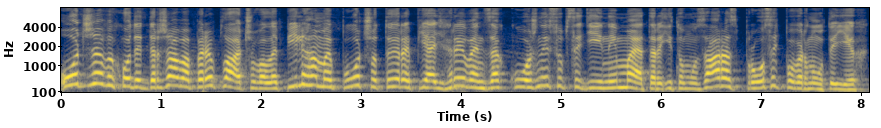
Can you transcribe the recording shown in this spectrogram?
Отже, виходить, держава переплачувала пільгами по 4-5 гривень за кожний субсидійний метр, і тому зараз просить повернути їх.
